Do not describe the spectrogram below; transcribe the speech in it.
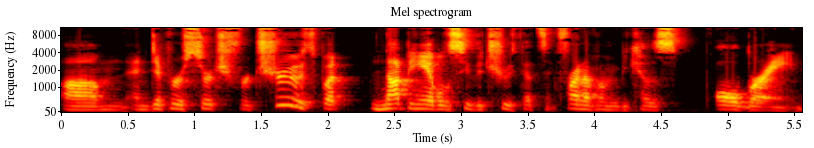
Um, and Dipper's search for truth, but not being able to see the truth that's in front of him because all brain.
